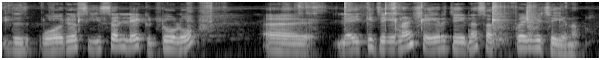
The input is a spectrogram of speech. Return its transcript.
ഇത് ഓരോ സീസണിലേ കിട്ടുള്ളൂ. ലൈക്ക് ചെയ്യണം ഷെയർ ചെയ്യണം സബ്സ്ക്രൈബ് ചെയ്യണം.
